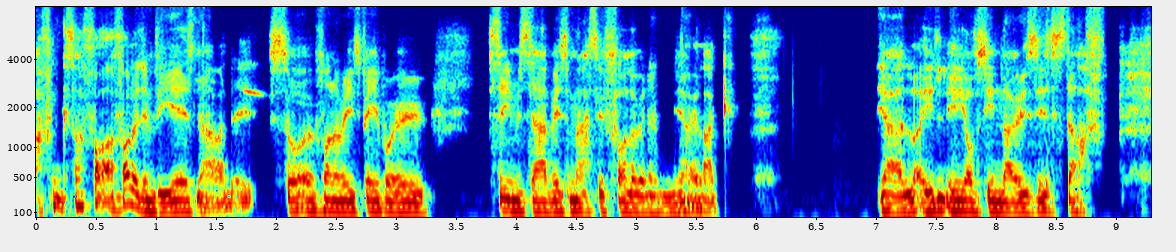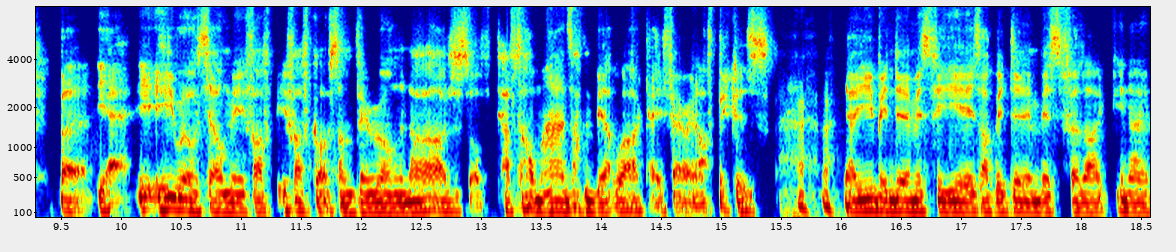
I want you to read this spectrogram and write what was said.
I think 'cause I, I followed him for years now, and it's sort of one of these people who seems to have his massive following, and you know, like yeah, he, he obviously knows his stuff, but yeah, he, he will tell me if I've if I've got something wrong, and I, I'll just sort of have to hold my hands up and be like, well, okay, fair enough, because you know, you've been doing this for years, I've been doing this for like you know,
